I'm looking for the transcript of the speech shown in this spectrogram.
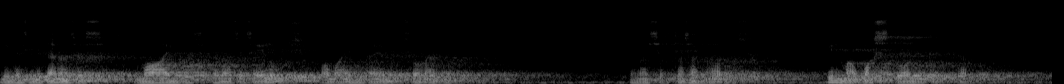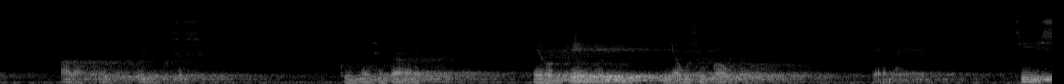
milles me tänases maailmas, tänases elus, omaenda elus oleme, on asjad tasakaalus, ilma vastuoludeta, alati õiguses. kui me seda evangeeliumi ja usu kaudu teeme, siis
